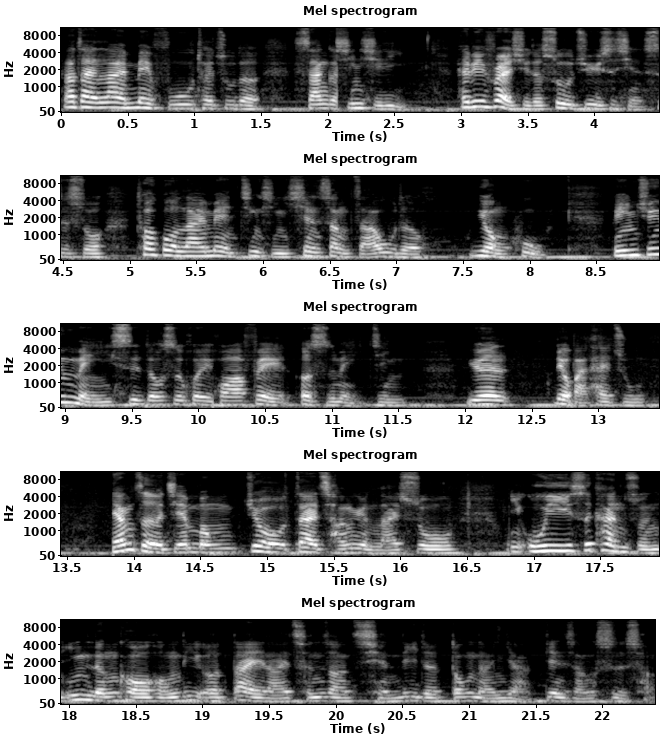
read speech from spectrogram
那在 LINE Man 服务推出的三个星期里，Happy Fresh 的数据是显示说，透过 LINE Man 进行线上杂物的用户，平均每一次都是会花费二十美金，约六百泰铢。两者结盟就在长远来说，你无疑是看准因人口红利而带来成长潜力的东南亚电商市场。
